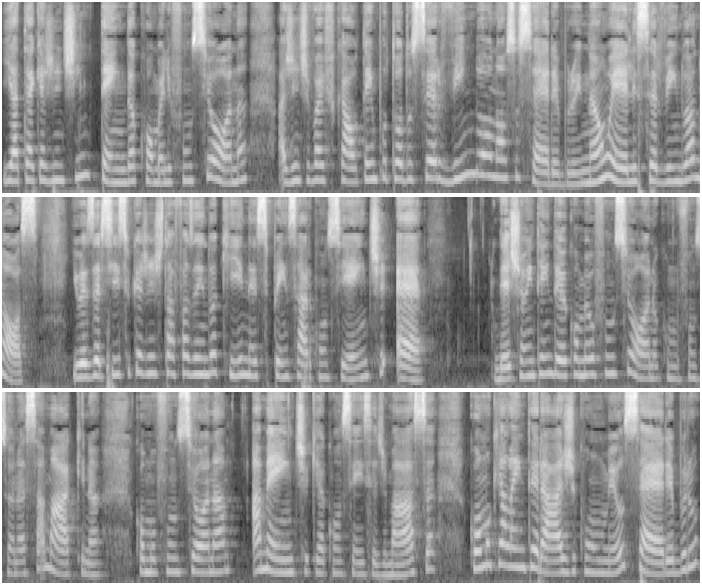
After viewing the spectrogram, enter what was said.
e até que a gente entenda como ele funciona, a gente vai ficar o tempo todo servindo ao nosso cérebro e não ele servindo a nós. E o exercício que a gente está fazendo aqui nesse pensar consciente é Deixa eu entender como eu funciono, como funciona essa máquina, como funciona a mente, que é a consciência de massa, como que ela interage com o meu cérebro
